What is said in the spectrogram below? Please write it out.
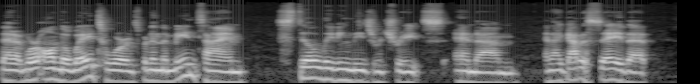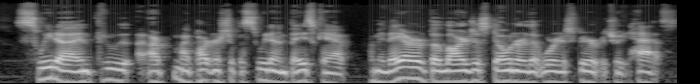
that we're on the way towards. But in the meantime, still leading these retreats. And um, and I got to say that SWEDA and through our my partnership with SWEDA and Basecamp, I mean, they are the largest donor that Warrior Spirit Retreat has.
